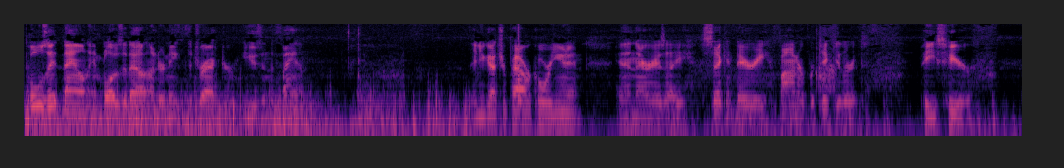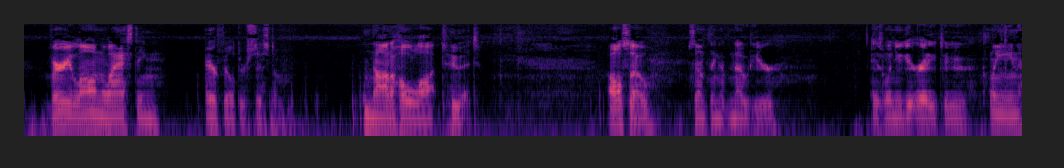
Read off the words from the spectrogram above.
pulls it down and blows it out underneath the tractor using the fan. Then you got your PowerCore unit and then there is a secondary finer particulate piece here. Very long lasting air filter system. Not a whole lot to it. Also, something of note here is when you get ready to clean,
